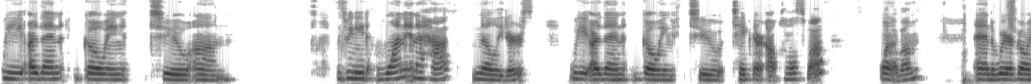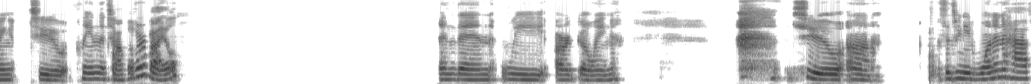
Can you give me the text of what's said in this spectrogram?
we are then going to, um, since we need one and a half milliliters, we are then going to take their alcohol swab, one of them, and we're going to clean the top of our vial. And then we are going to, um, since we need one and a half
